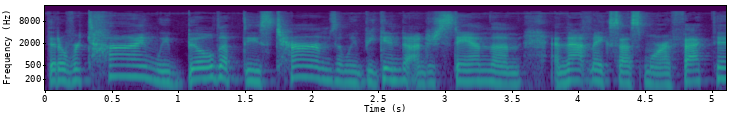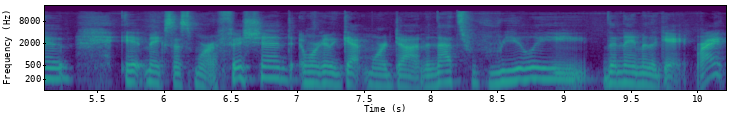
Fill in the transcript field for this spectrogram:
that over time we build up these terms and we begin to understand them, and that makes us more effective. It makes us more efficient, and we're to get more done. And that's really the name of the game, right?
